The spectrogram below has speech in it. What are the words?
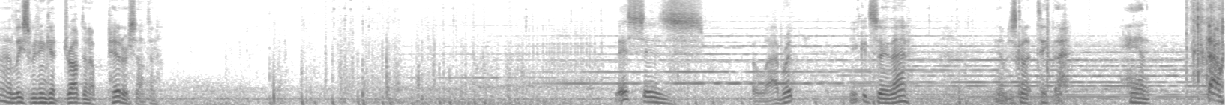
Uh, at least we didn't get dropped in a pit or something. This is... elaborate. You could say that. Yeah, I'm just gonna take the hand out.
